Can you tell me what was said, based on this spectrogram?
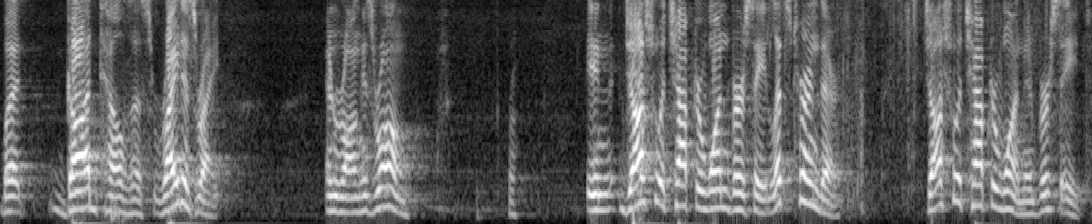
But God tells us right is right and wrong is wrong. In Joshua chapter 1, verse 8, let's turn there. Joshua chapter 1 and verse 8.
